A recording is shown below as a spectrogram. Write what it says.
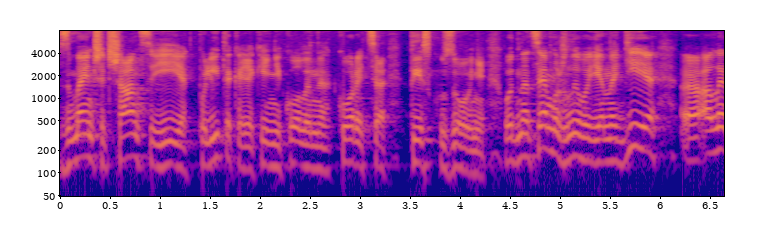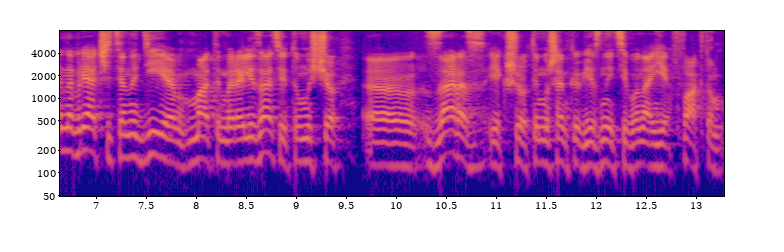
зменшить шанси її як політика, який ніколи не кориться тиску зовні. От на це можливо є надія, е, але навряд чи ця надія матиме реалізацію, тому що е, зараз, якщо Тимошенко в в'язниці вона є фактом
